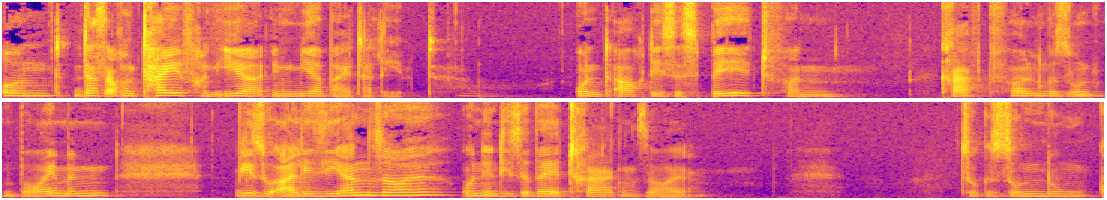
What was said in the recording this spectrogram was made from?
Und dass auch ein Teil von ihr in mir weiterlebt. Und auch dieses Bild von kraftvollen, gesunden Bäumen visualisieren soll und in diese Welt tragen soll. Zur Gesundung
